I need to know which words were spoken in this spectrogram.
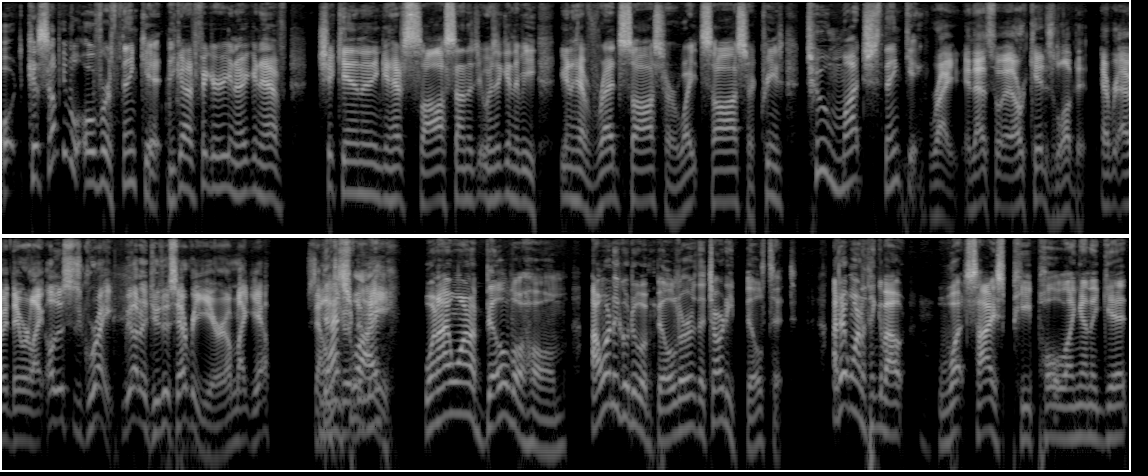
Oh, because some people overthink it. You got to figure, you know, you're going to have chicken and you can have sauce on the. Was it going to be? You're going to have red sauce or white sauce or cream? Too much thinking. Right, and that's what our kids loved it. Every I mean, they were like, "Oh, this is great. We ought to do this every year." I'm like, "Yeah, sounds That's good why to me." when I want to build a home, I want to go to a builder that's already built it. I don't want to think about what size peephole I'm going to get,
